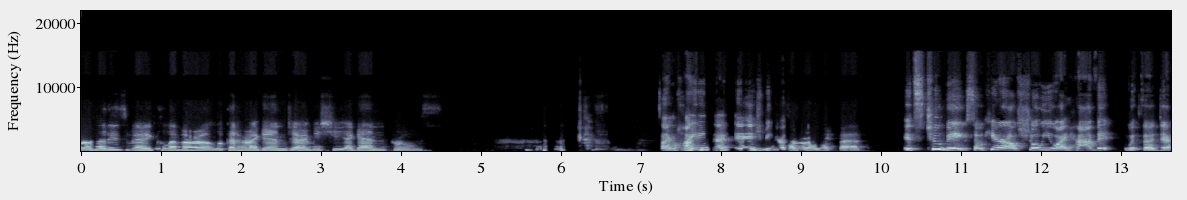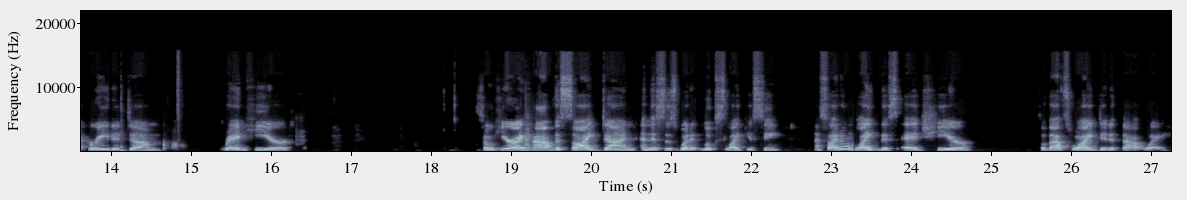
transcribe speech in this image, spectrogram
oh, that is very clever. Look at her again, Jeremy. She again proves. So I'm hiding that edge because I like that. It's too big. So here, I'll show you. I have it with a decorated um, red here. So here I have the side done, and this is what it looks like. You see? And so I don't like this edge here. So that's why I did it that way.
